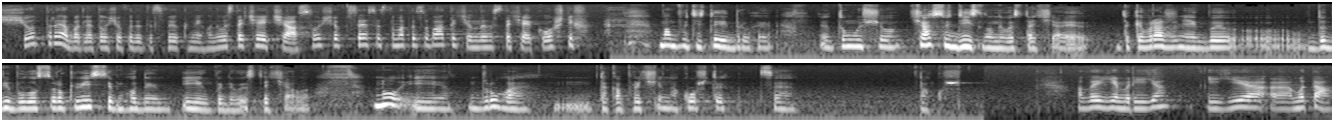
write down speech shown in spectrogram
Що треба для того, щоб видати свою книгу? Не вистачає часу, щоб все систематизувати, чи не вистачає коштів? Мабуть, і те, і друге. Тому що часу дійсно не вистачає. Таке враження, якби е, в добі було 48 годин, і їх би не вистачало. Ну і друга така причина кошти це також. Але є мрія і є е, мета.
